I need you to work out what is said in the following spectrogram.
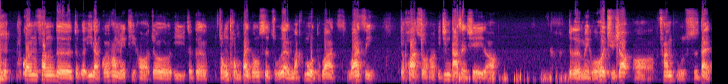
官方的这个伊朗官方媒体哈，就以这个总统办公室主任马穆德瓦瓦兹的话说哈，已经达成协议了哦。这个美国会取消哦，川普时代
